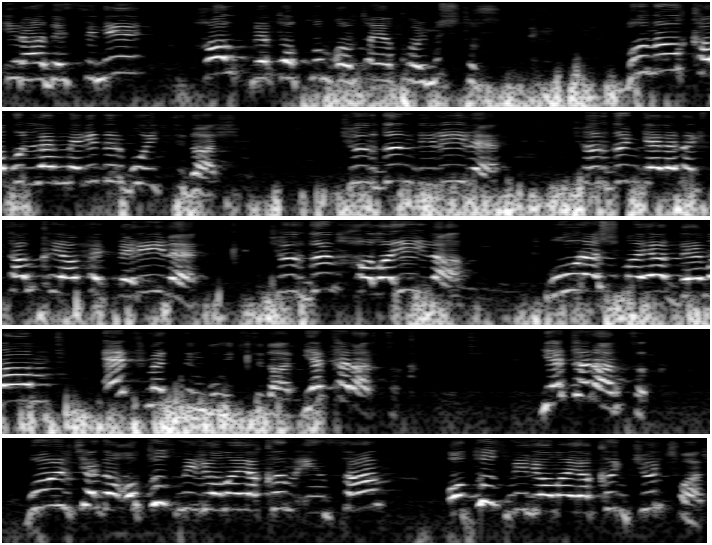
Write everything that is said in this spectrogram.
iradesini halk ve toplum ortaya koymuştur. Bunu kabullenmelidir bu iktidar. Kürdün diliyle, Kürdün geleneksel kıyafetleriyle, Kürdün halayıyla uğraşmaya devam etmesin bu iktidar. Yeter artık. Yeter artık. Bu ülkede 30 milyona yakın insan, 30 milyona yakın Kürt var.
